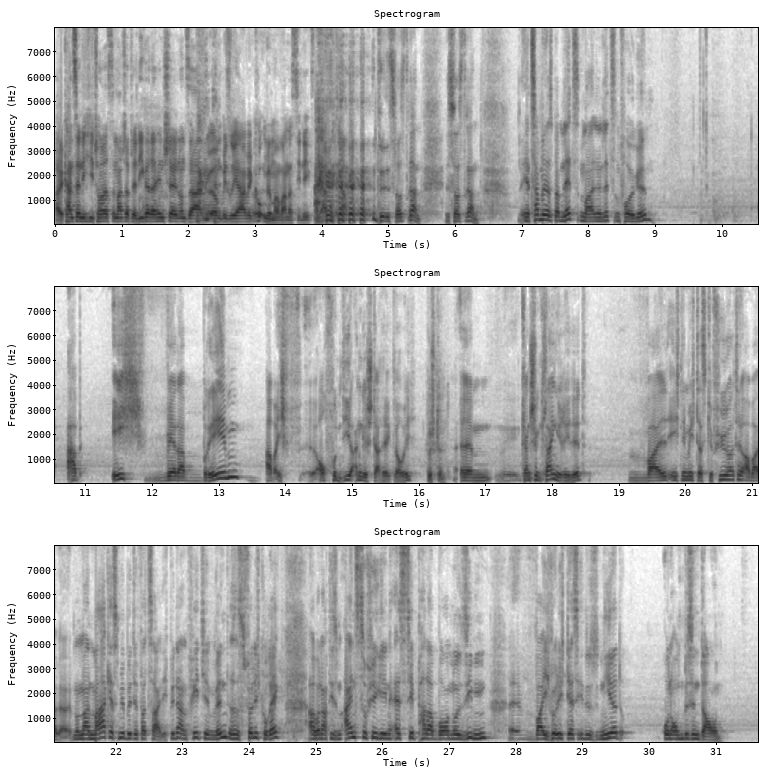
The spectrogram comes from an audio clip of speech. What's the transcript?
Aber du kannst ja nicht die teuerste Mannschaft der Liga dahinstellen und sagen irgendwie so, ja, wir gucken wir mal, wann das die nächsten Jahre klappt. da ist was dran. Ist was dran. Jetzt haben wir das beim letzten Mal, in der letzten Folge, habe ich Werder Bremen, aber ich äh, auch von dir angestachelt, glaube ich, Bestimmt. ähm, ganz schön klein geredet, weil ich nämlich das Gefühl hatte, aber man mag es mir bitte verzeihen. Ich bin da ein Fädchen im Wind, das ist völlig korrekt, aber nach diesem 1 zu 4 gegen SC Paderborn 07 äh, war ich wirklich desillusioniert und auch ein bisschen down.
